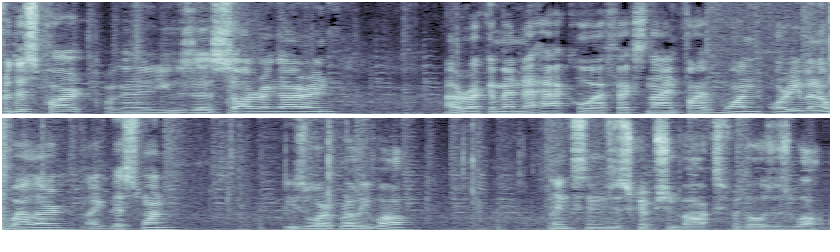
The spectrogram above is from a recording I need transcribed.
for this part, we're gonna use a soldering iron. I recommend a Hakko FX951 or even a Weller like this one. These work really well. Links in the description box for those as well.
